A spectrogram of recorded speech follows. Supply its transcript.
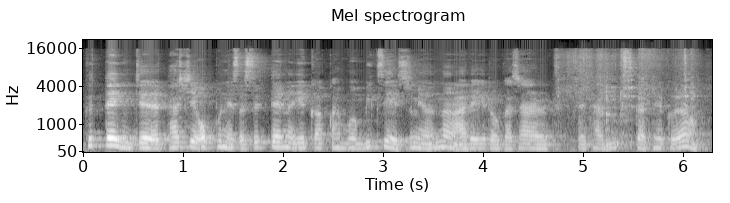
그때 이제 다시 오픈해서 쓸 때는 이거 갖고 한번 믹스해 주면은 아래 위로가 잘, 잘 믹스가 되고요.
